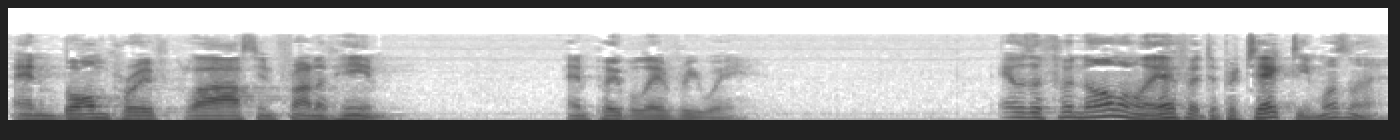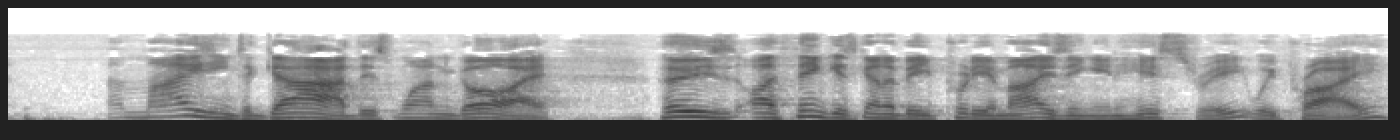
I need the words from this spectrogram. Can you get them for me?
and bomb-proof glass in front of him and people everywhere. It was a phenomenal effort to protect him, wasn't it? Amazing to guard this one guy who's, I think, is going to be pretty amazing in history, we pray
